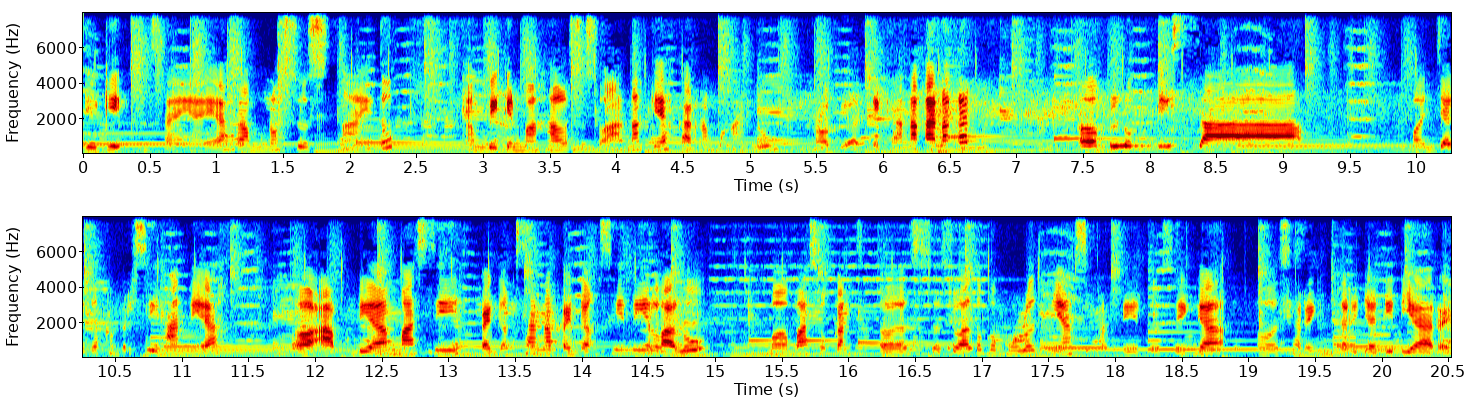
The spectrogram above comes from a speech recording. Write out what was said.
GG misalnya ya Rhamnosus. Nah, itu yang bikin mahal susu anak ya karena mengandung probiotik. Anak-anak kan uh, belum bisa menjaga kebersihan ya. Uh, dia masih pegang sana, pegang sini lalu memasukkan uh, sesuatu ke mulutnya seperti itu sehingga uh, sering terjadi diare.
